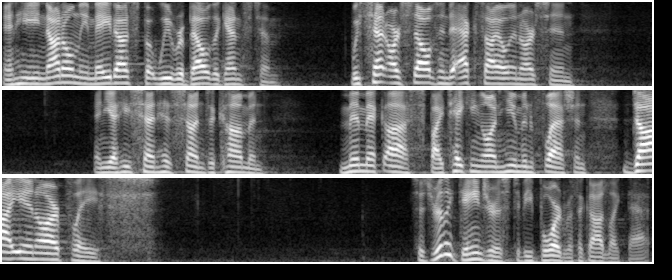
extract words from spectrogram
And He not only made us, but we rebelled against Him. We sent ourselves into exile in our sin. And yet He sent His Son to come and mimic us by taking on human flesh and die in our place. So it's really dangerous to be bored with a God like that.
